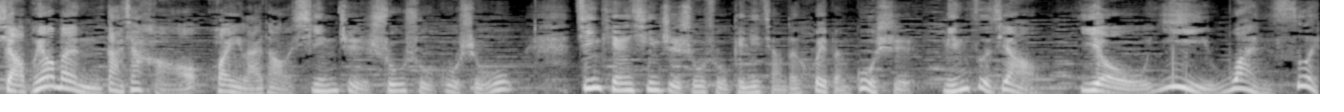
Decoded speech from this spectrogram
小朋友们，大家好，欢迎来到心智叔叔故事屋。今天心智叔叔给你讲的绘本故事名字叫《友谊万岁》。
